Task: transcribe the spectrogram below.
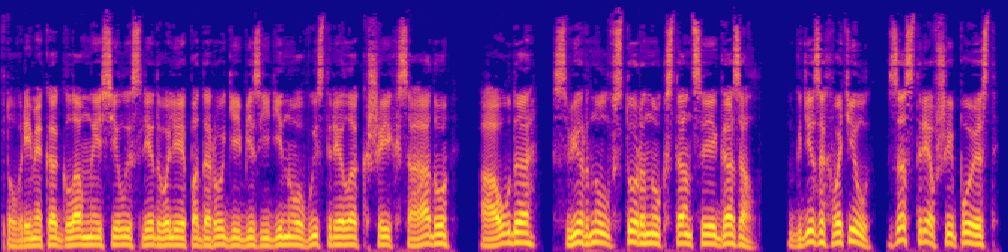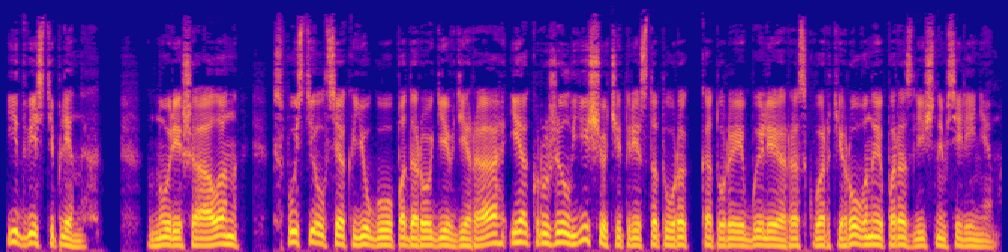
в то время как главные силы следовали по дороге без единого выстрела к шейх-Сааду, Ауда свернул в сторону к станции Газал, где захватил застрявший поезд и 200 пленных. Нури Шаалан спустился к югу по дороге в Дира и окружил еще 400 турок, которые были расквартированы по различным селениям.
